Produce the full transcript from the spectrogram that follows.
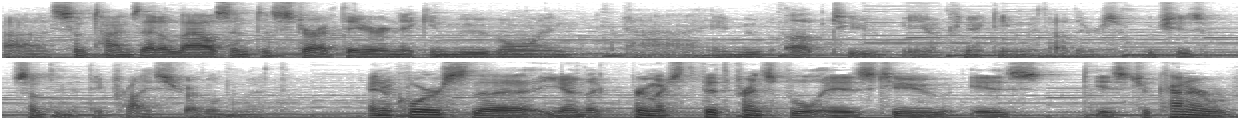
Uh, sometimes that allows them to start there, and they can move on uh, and move up to you know connecting with others, which is something that they probably struggled with. And of course, the you know the pretty much the fifth principle is to is is to kind of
